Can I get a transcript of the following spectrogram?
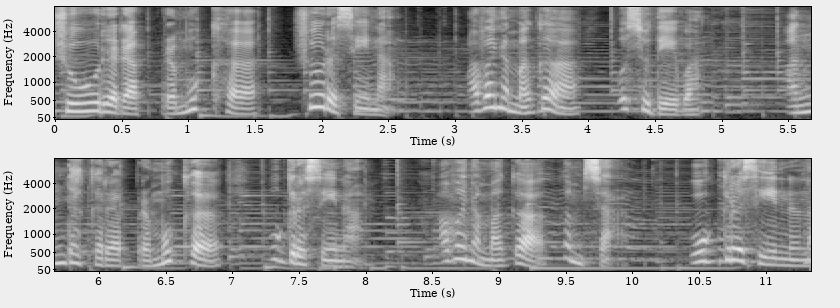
ಶೂರರ ಪ್ರಮುಖ ಶೂರಸೇನ, ಅವನ ಮಗ ವಸುದೇವ. ಅಂಧಕರ ಪ್ರಮುಖ ಉಗ್ರಸೇನ, ಅವನ ಮಗ ಕಂಸ. ಉಗ್ರಸೇನನ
